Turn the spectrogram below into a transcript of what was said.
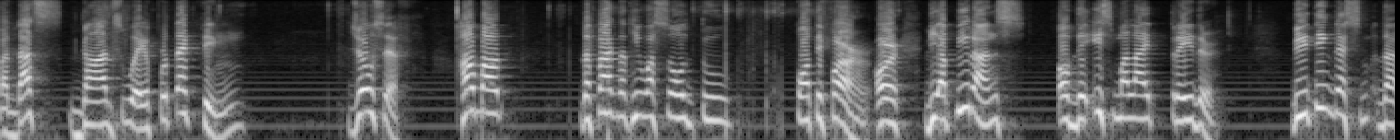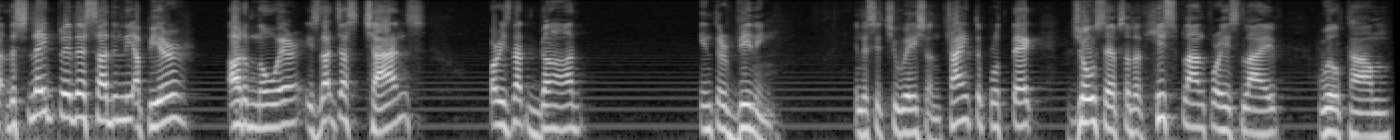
But that's God's way of protecting Joseph. How about the fact that he was sold to Potiphar or the appearance of the Ishmaelite trader. Do you think the, the, the slave trader suddenly appear out of nowhere? Is that just chance or is that God intervening in the situation, trying to protect Joseph so that his plan for his life will come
